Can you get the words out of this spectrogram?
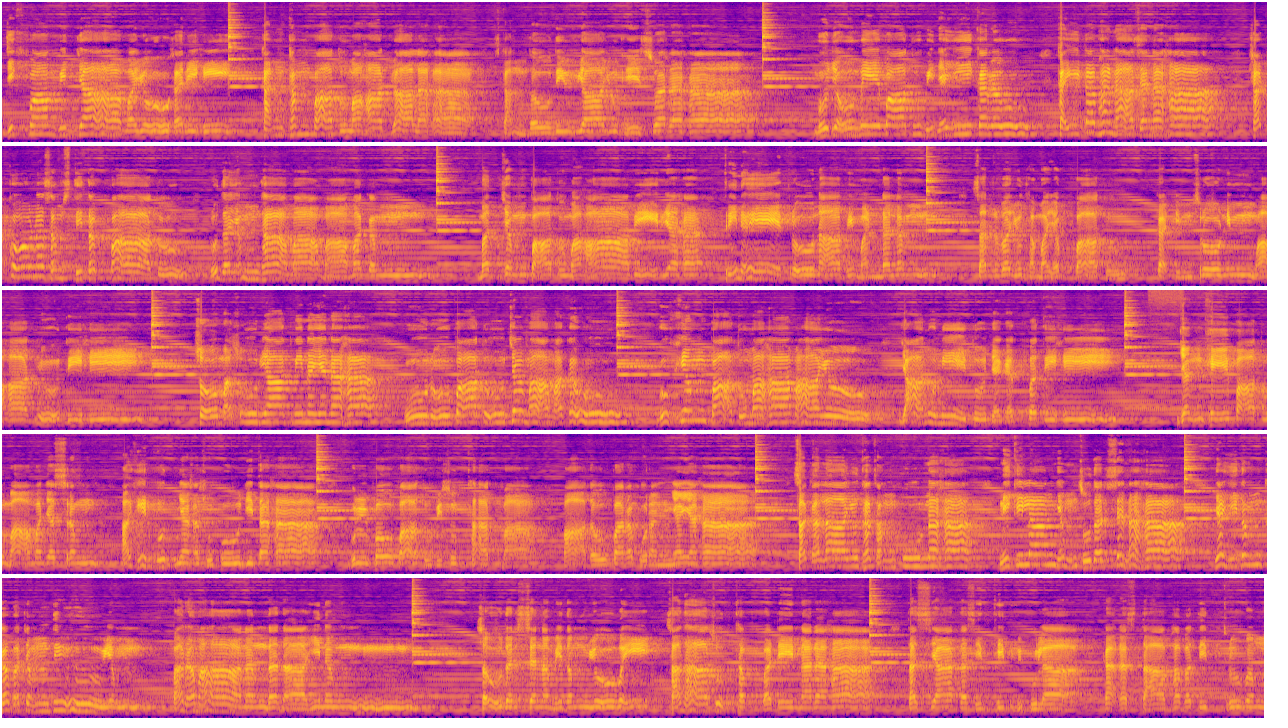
जिह्वां विद्यामयो हरिः कण्ठं पातु महाज्वालः स्कन्धौ दिव्यायुधेश्वरः। भुजौ मे पातु विजयीकरौ कैटभनाशनः। षट्कोणसंस्थितः पातु हृदयं धामा मामकम्। मध्यं पातु महावीर्यः त्रिनेत्रो नाभिमण्डलम्। सर्वयुधमयः पातु कटिं श्रोणिं महाद्युतिः। सोमसूर्याग्निनयनः ऊरु पातु च मामकौ। गुह्यं पातु महामायो जानुनीतु जगत्पतिः। जङ्घे पातु मामजस्रम् अहिर्बुज्ञः सुपूजितः। गुल्फौ पातु विशुद्धात्मा पादौ परपुरन्ययः सकलायुधसम्पूर्णः निखिलाङ्ग्यं सुदर्शनः य इदं कवचं दिव्यं परमानन्ददायिनम् सौदर्शनमिदं यो वै सदा शुद्धः पटे नरः तस्यार्थसिद्धिर्विपुला करस्ता भवति ध्रुवम्।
